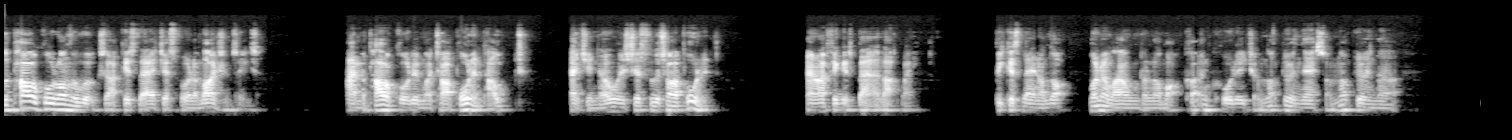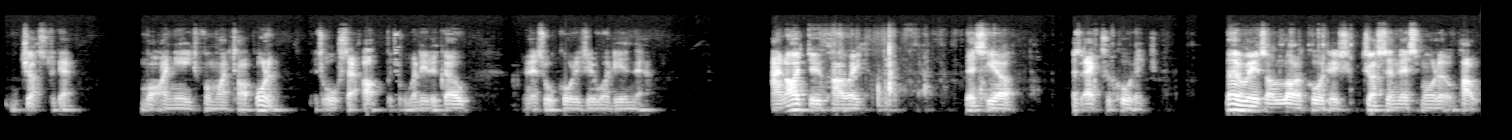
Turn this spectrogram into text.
the paracord on the rucksack is there just for emergencies. And the paracord in my tarpaulin pouch, as you know, is just for the tarpaulin. And I think it's better that way. Because then I'm not running around and I'm not cutting cordage, I'm not doing this, I'm not doing that, just to get what I need for my tarpaulin. It's all set up, it's all ready to go, and it's all cordage already in there. And I do carry this here as extra cordage. There is a lot of cordage just in this small little pouch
